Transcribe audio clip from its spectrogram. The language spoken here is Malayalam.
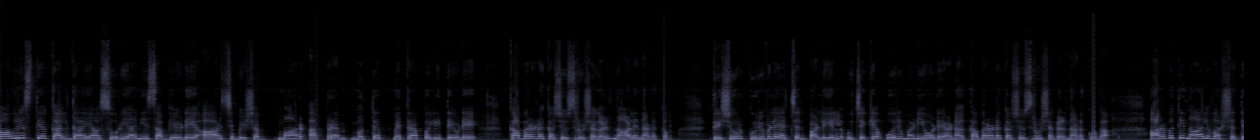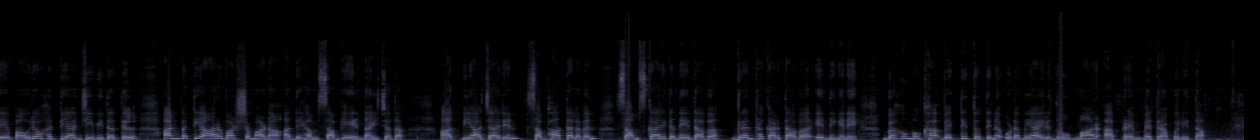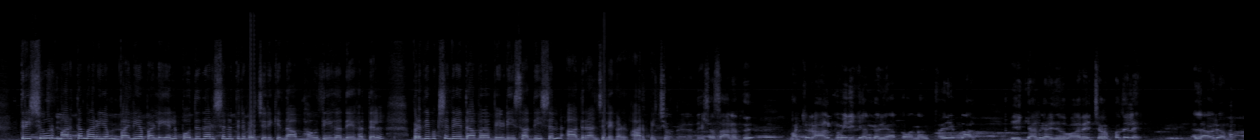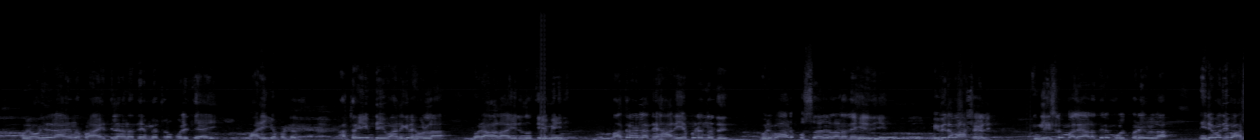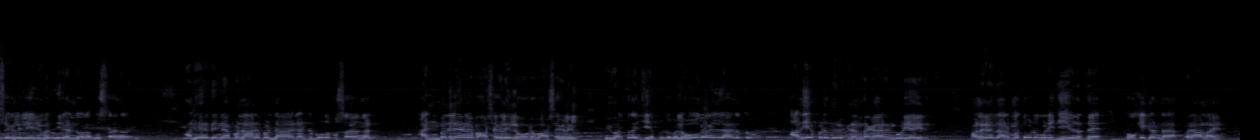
പൗരസ്ത്യ കൽതായ സുറിയാനി സഭയുടെ ആർച്ച് ബിഷപ്പ് മാർ അപ്രം മെത്രാപ്പൊലീത്തയുടെ കബറടക്ക ശുശ്രൂഷകൾ നാളെ നടക്കും. തൃശൂർ കുരുവിളയച്ചൻ പള്ളിയിൽ ഉച്ചയ്ക്ക് ഒരു മണിയോടെയാണ് കബറടക്ക ശുശ്രൂഷകൾ നടക്കുക. അറുപത്തിനാല് വർഷത്തെ പൗരോഹത്യ ജീവിതത്തിൽ അൻപത്തിയാറ് വർഷമാണ് അദ്ദേഹം സഭയെ നയിച്ചത്. ആത്മീയാചാര്യൻ സഭാതലവൻ സാംസ്കാരിക നേതാവ് ഗ്രന്ഥകർത്താവ് എന്നിങ്ങനെ ബഹുമുഖ വ്യക്തിത്വത്തിന് ഉടമയായിരുന്നു മാർ അപ്രേം മെത്രാപ്പൊലിത്ത. തൃശൂർ മർത്തമറിയം വലിയ പള്ളിയിൽ പൊതുദർശനത്തിന് വെച്ചിരിക്കുന്ന ഭൗതിക ദേഹത്തിൽ പ്രതിപക്ഷ നേതാവ് വി ഡി സതീശൻ ആദരാഞ്ജലികൾ അർപ്പിച്ചു. സ്ഥാനത്ത് മറ്റൊരാൾക്കും ഇരിക്കാൻ കഴിയാത്ത വണ്ണം ഇത്രയും നാൾ ഇരിക്കാൻ കഴിഞ്ഞത് വളരെ ചെറുപ്പത്തിലെ എല്ലാവരും പുരോഹിതരാകുന്ന പ്രായത്തിലാണ് അദ്ദേഹം മെത്രോപൊലിത്തയായി വാഴിക്കപ്പെട്ടത്. അത്രയും ദൈവാനുഗ്രഹമുള്ള ഒരാളായിരുന്നു തിരുമേനി. മാത്രമല്ല അദ്ദേഹം അറിയപ്പെടുന്നത് ഒരുപാട് പുസ്തകങ്ങളാണ് അദ്ദേഹം എഴുതിയത്. വിവിധ ഭാഷകളിൽ. ഇംഗ്ലീഷിലും മലയാളത്തിലും ഉൾപ്പെടെയുള്ള നിരവധി ഭാഷകളിൽ എഴുപത്തിരണ്ടോളം പുസ്തകങ്ങൾ. അദ്ദേഹത്തിന്റെ പ്രധാനപ്പെട്ട രണ്ട് മൂന്ന് പുസ്തകങ്ങൾ അൻപതിലേറെ ഭാഷകളിൽ ലോക ഭാഷകളിൽ വിവർത്തനം ചെയ്യപ്പെട്ടു. അപ്പോൾ ലോകം എല്ലായിടത്തും അറിയപ്പെടുന്ന ഒരു ഗ്രന്ഥകാരൻ കൂടിയായിരുന്നു. വളരെ നർമ്മത്തോടു കൂടി ജീവിതത്തെ നോക്കിക്കണ്ട ഒരാളായിരുന്നു.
